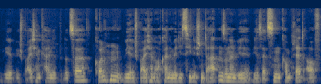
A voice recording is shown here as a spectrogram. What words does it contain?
Wir, wir speichern keine Benutzerkonten. Wir speichern auch keine medizinischen Daten, sondern wir, wir setzen komplett auf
